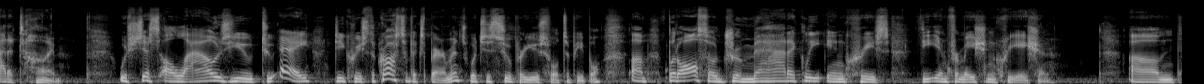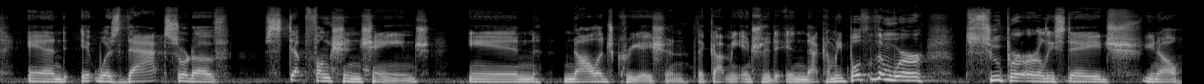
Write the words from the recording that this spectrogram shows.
at a time which just allows you to a decrease the cost of experiments, which is super useful to people, um, but also dramatically increase the information creation. Um, and it was that sort of step function change in knowledge creation that got me interested in that company. Both of them were super early stage, you know,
